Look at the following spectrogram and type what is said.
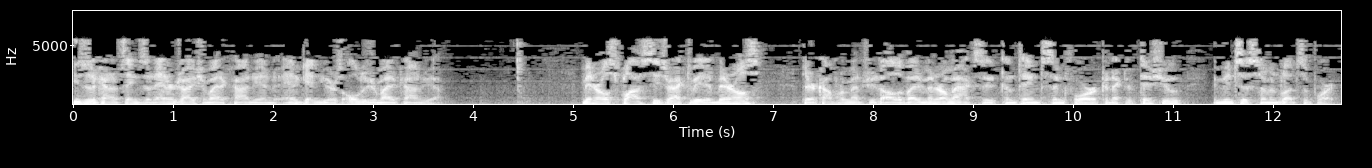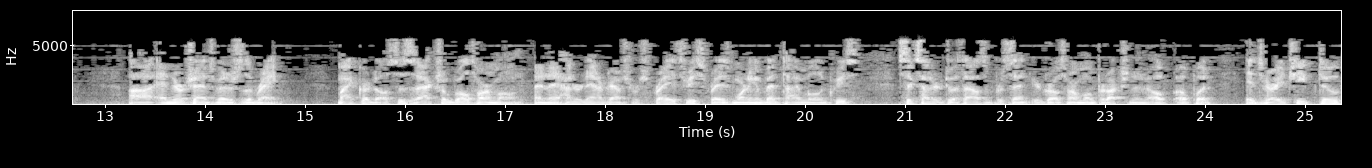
These are the kind of things that energize your mitochondria, and again, you're as old as your mitochondria. Minerals Plus, these are activated minerals. They're complementary to all the vitamin mineral max. It contains zinc for connective tissue, immune system, and blood support, uh, and neurotransmitters to the brain. Microdose is actual growth hormone, and 100 nanograms per spray, three sprays morning and bedtime will increase 600 to 1,000 percent your growth hormone production and output. It's very cheap too.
